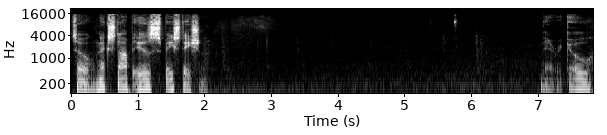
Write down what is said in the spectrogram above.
So, next stop is Space Station. There we go.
